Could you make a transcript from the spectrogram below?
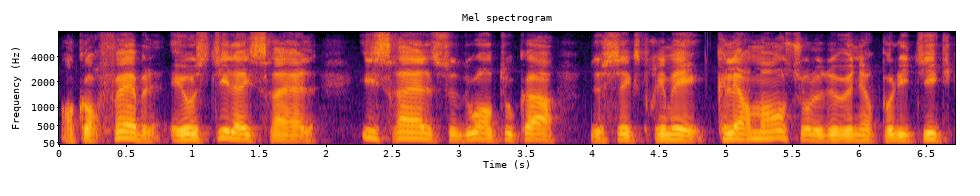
encore faible et hostile à Israël. Israël se doit en tout cas de s'exprimer clairement sur le devenir politique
